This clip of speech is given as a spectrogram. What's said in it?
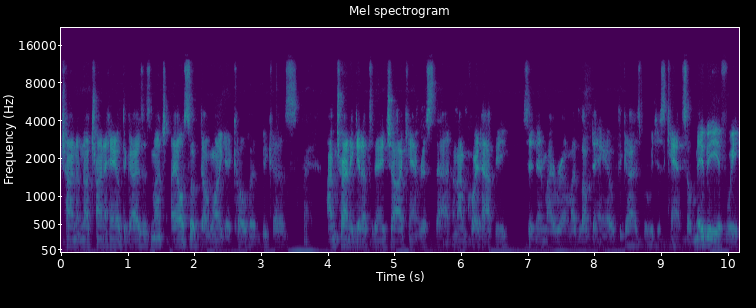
try. I'm not trying to hang out with the guys as much. I also don't want to get COVID because right. I'm trying to get up to the NHL. I can't risk that, and I'm quite happy sitting in my room. I'd love to hang out with the guys, but we just can't. So maybe if we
